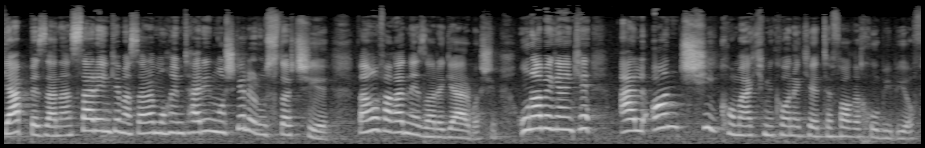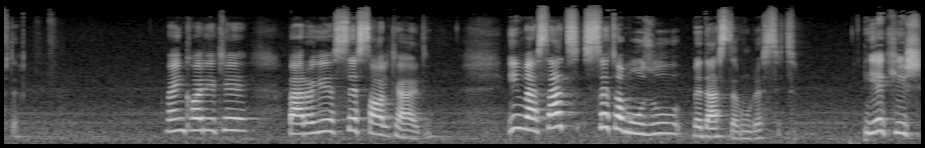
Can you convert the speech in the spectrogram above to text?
گپ بزنن. سر اینکه مثلا مهمترین مشکل روستا چیه؟ و ما فقط نظارگر باشیم. اونا بگن که الان چی کمک می‌کنه که اتفاق خوبی بیفته؟ و این کاریه که برای سه سال کردیم. این وسط سه تا موضوع به دستمون رسید. یکیش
